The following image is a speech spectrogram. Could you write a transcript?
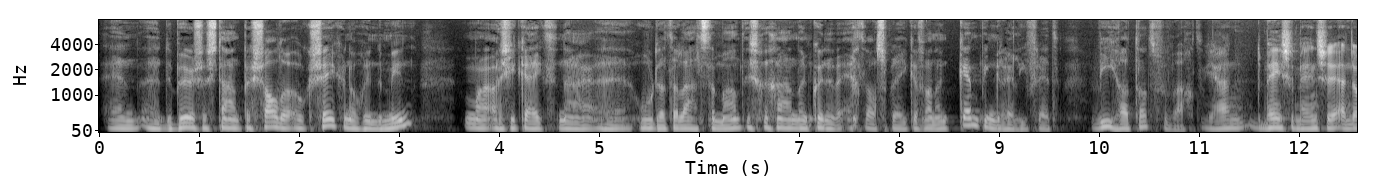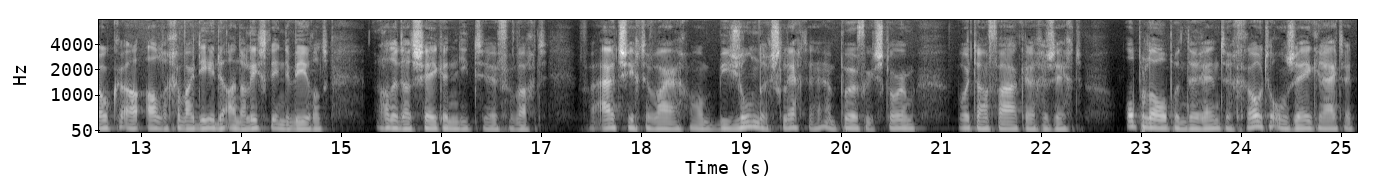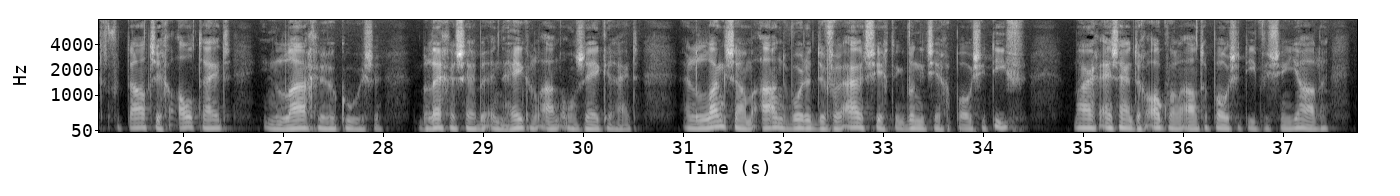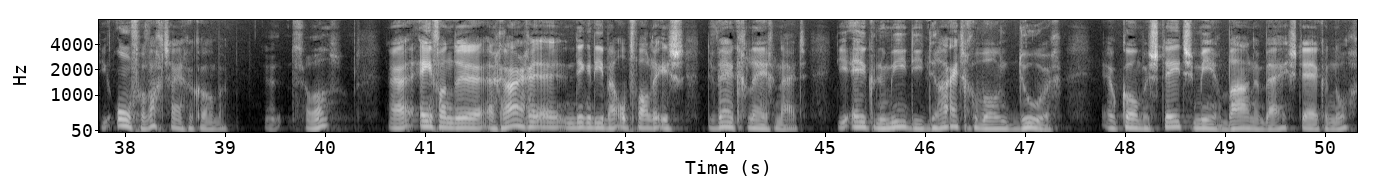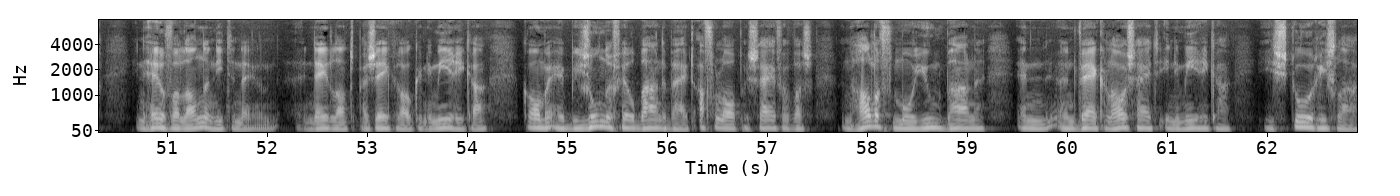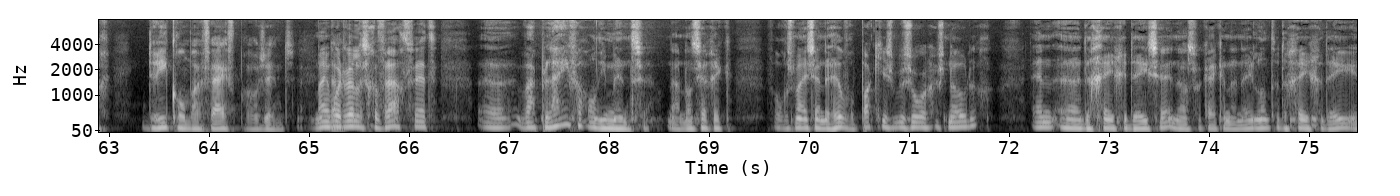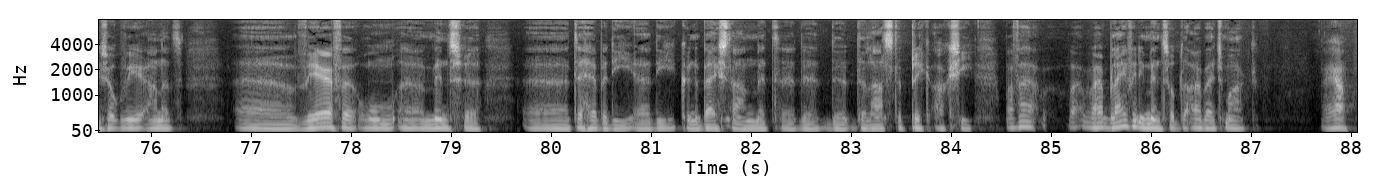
En de beurzen staan per saldo ook zeker nog in de min. Maar als je kijkt naar hoe dat de laatste maand is gegaan, dan kunnen we echt wel spreken van een campingrally, Fred. Wie had dat verwacht? Ja, de meeste mensen en ook alle gewaardeerde analisten in de wereld hadden dat zeker niet uh, verwacht. Vooruitzichten waren gewoon bijzonder slecht. Hè? Een perfect storm wordt dan vaak gezegd. Oplopende rente, grote onzekerheid. Het vertaalt zich altijd in lagere koersen. Beleggers hebben een hekel aan onzekerheid. En langzaamaan worden de vooruitzichten, ik wil niet zeggen positief, maar er zijn toch ook wel een aantal positieve signalen die onverwacht zijn gekomen. Zoals? Uh, een van de rare dingen die mij opvallen is de werkgelegenheid. Die economie die draait gewoon door. Er komen steeds meer banen bij, sterker nog. In heel veel landen, niet in Nederland, maar zeker ook in Amerika, komen er bijzonder veel banen bij. Het afgelopen cijfer was een half miljoen banen en een werkloosheid in Amerika historisch laag, 3,5 procent. Mij nou, wordt wel eens gevraagd, Fred, uh, waar blijven al die mensen? Nou, dan zeg ik, volgens mij zijn er heel veel pakjesbezorgers nodig. En uh, de GGD's, en als we kijken naar Nederland, de GGD is ook weer aan het uh, werven om mensen te hebben die, die kunnen bijstaan met de, de, de laatste prikactie. Maar waar, waar, waar blijven die mensen op de arbeidsmarkt? Nou ja,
